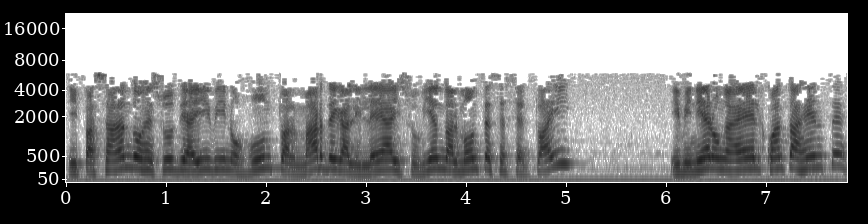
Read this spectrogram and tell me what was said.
y pasando Jesús de ahí vino junto al mar de Galilea y subiendo al monte se sentó ahí. Y vinieron a él, ¿cuánta gente?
